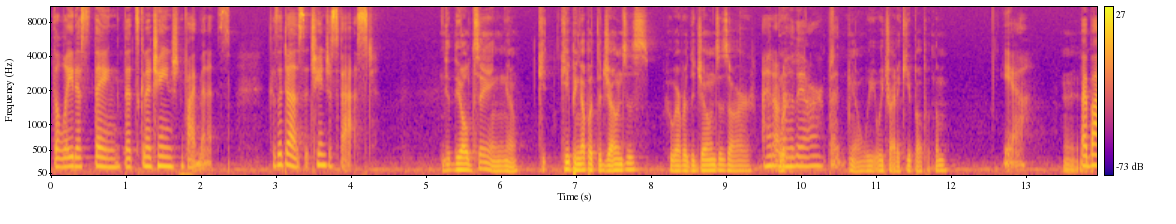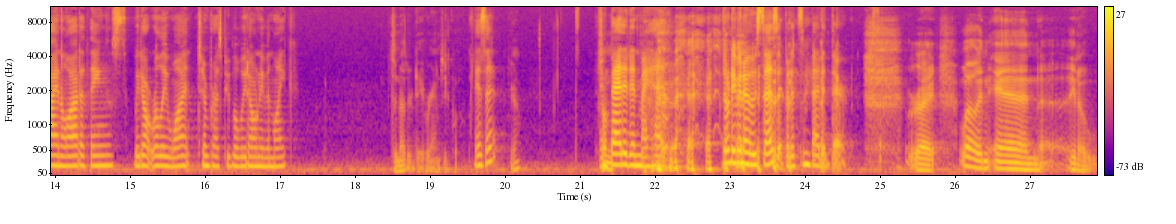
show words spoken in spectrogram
the latest thing that's going to change in five minutes? Because it does. It changes fast. the the old saying, you know, keeping up with the Joneses, whoever the Joneses are. I don't know who they are, but You know, we, we try to keep up with them. yeah. Yeah. By buying a lot of things we don't really want to impress people we don't even like. It's another Dave Ramsey quote. Is it? Yeah. Some- embedded in my head. don't even know who says it, but it's embedded there. Right. Well, and and uh, you know,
